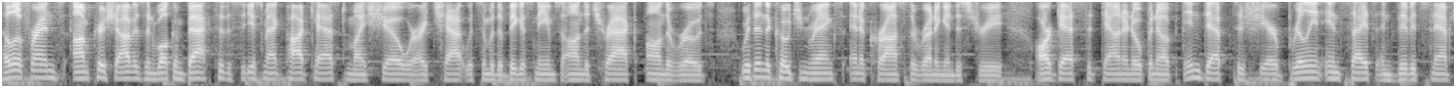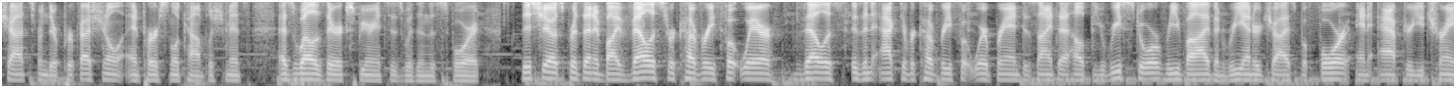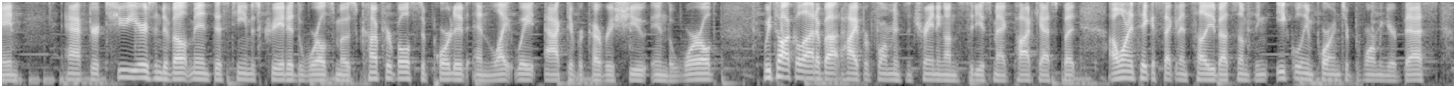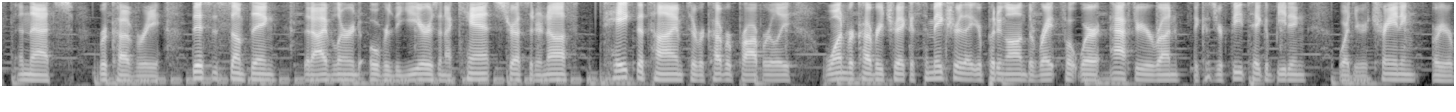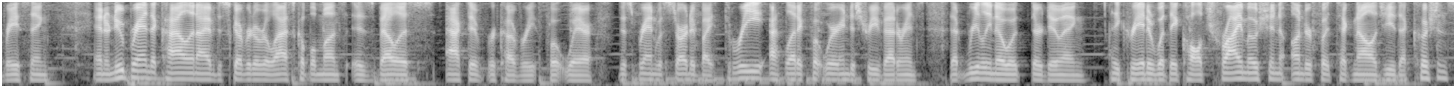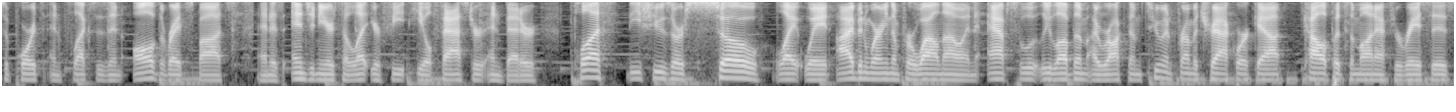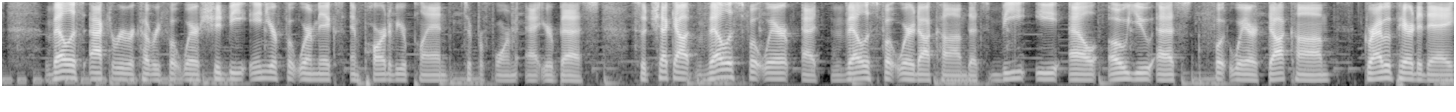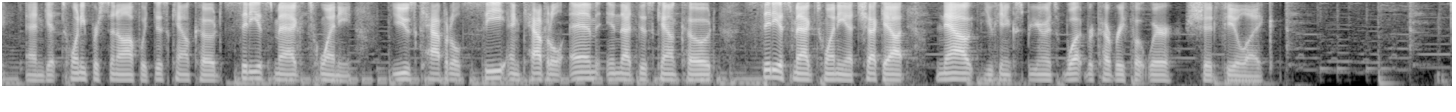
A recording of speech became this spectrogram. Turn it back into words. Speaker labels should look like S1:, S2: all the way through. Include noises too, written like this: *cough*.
S1: Hello, friends. I'm Chris Chavez, and welcome back to the CITIUS MAG podcast, my show where I chat with some of the biggest names on the track, on the roads, within the coaching ranks, and across the running industry. Our guests sit down and open up in depth to share brilliant insights and vivid snapshots from their professional and personal accomplishments, as well as their experiences within the sport. This show is presented by Velous Recovery Footwear. Velous is an active recovery footwear brand designed to help you restore, revive, and re energize before and after you train. After two years in development, this team has created the world's most comfortable, supportive, and lightweight active recovery shoe in the world. We talk a lot about high performance and training on the CITIUS MAG podcast, but I want to take a second and tell you about something equally important to performing your best, and that's recovery. This is something that I've learned over the years, and I can't stress it enough. Take the time to recover properly. One recovery trick is to make sure that you're putting on the right footwear after your run because your feet take a beating, whether you're training or you're racing. And a new brand that Kyle and I have discovered over the last couple months is Velous Active Recovery Footwear. This brand was started by three athletic footwear industry veterans that really know what they're doing. They created what they call tri-motion underfoot technology that cushions, supports, and flexes in all of the right spots and is engineered to let your feet heal faster and better Plus, these shoes are so lightweight. I've been wearing them for a while now and absolutely love them. I rock them to and from a track workout. Kyle puts them on after races. Velous Active Recovery footwear should be in your footwear mix and part of your plan to perform at your best. So check out Velous Footwear at velousfootwear.com. That's V E L O U S footwear.com. Grab a pair today and get 20% off with discount code CITIUSMAG20. Use capital C and capital M in that discount code, CITIUSMAG20 at checkout. Now you can experience what recovery footwear should feel like.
